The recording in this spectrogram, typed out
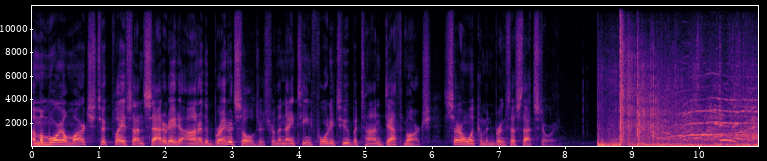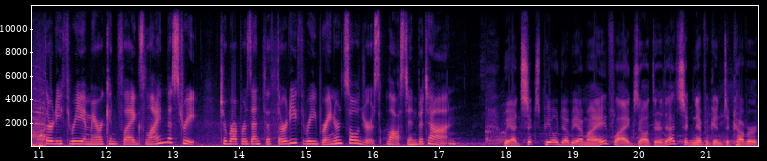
A memorial march took place on Saturday to honor the Brainerd soldiers from the 1942 Bataan Death March. Sarah Winkleman brings us that story. 33 American flags lined the street to represent the 33 Brainerd soldiers lost in Bataan. We had six POWMIA flags out there. That's significant to cover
